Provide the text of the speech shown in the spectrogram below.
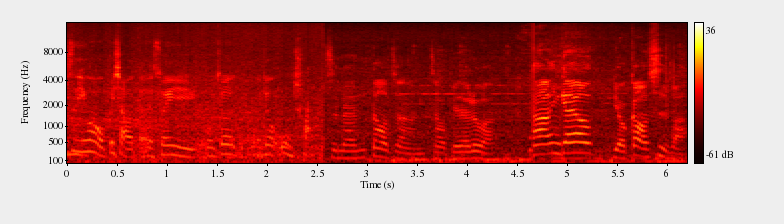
是因为我不晓得，所以我就我就误闯，只能倒转走别的路啊。他应该要有告示吧？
